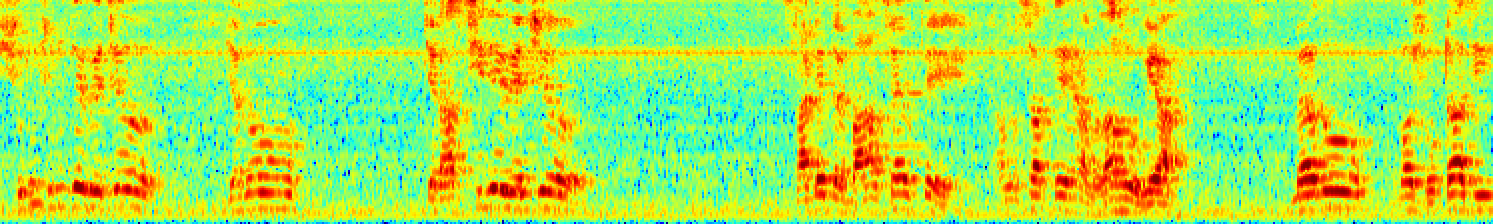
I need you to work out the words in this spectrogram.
ਸ਼ੁਰੂ ਸ਼ੁਰੂ ਦੇ ਵਿੱਚ ਜਦੋਂ 84 ਦੇ ਵਿੱਚ ਸਾਡੇ ਦਰਬਾਰ ਸਾਹਿਬ ਤੇ ਅੰਮ੍ਰਿਤਸਰ ਤੇ ਹਮਲਾ ਹੋ ਗਿਆ ਮੈਂ ਉਦੋਂ ਬਹੁਤ ਛੋਟਾ ਸੀ।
